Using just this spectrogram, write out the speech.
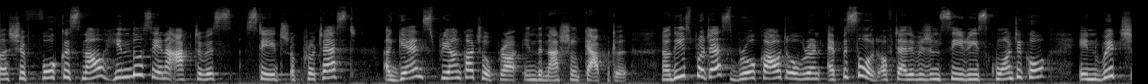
Uh, shift focus now. Hindu Sena activists staged a protest against Priyanka Chopra in the national capital. Now, these protests broke out over an episode of television series Quantico, in which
